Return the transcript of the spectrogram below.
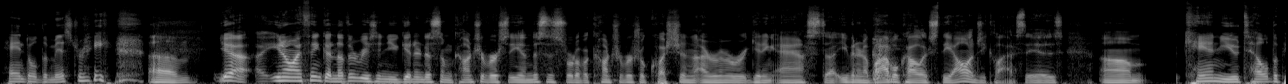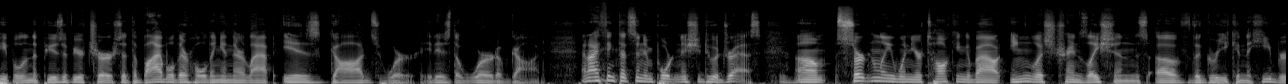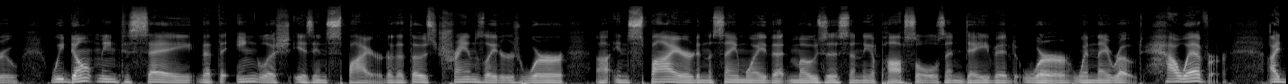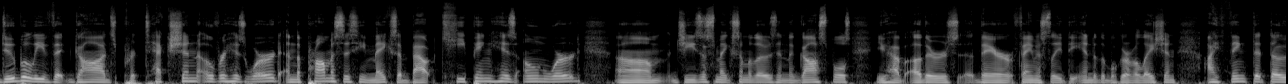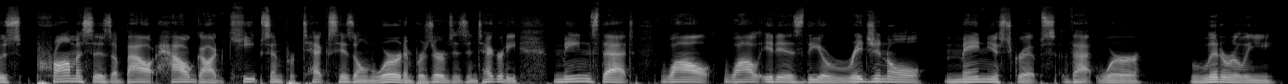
handle the mystery. um, Yeah, you know, I think another reason you get into some controversy, and this is sort of a controversial question I remember getting asked uh, even in a Bible college theology class, is um, can you tell the people in the pews of your church that the Bible they're holding in their lap is God's Word? It is the Word of God. And I think that's an important issue to address. Um, certainly, when you're talking about English translations of the Greek and the Hebrew, we don't mean to say that the English is inspired or that those translators were uh, inspired in the same way that Moses and the apostles and David were when they wrote. However, I do believe that God's protection over his word and the promises he makes about keeping his own word, um, Jesus makes some of those in the Gospels. You have others there famously at the end of the book of Revelation. I think that those promises about how God keeps and protects his own word and preserves its integrity means that while while it is the original manuscripts that were literally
